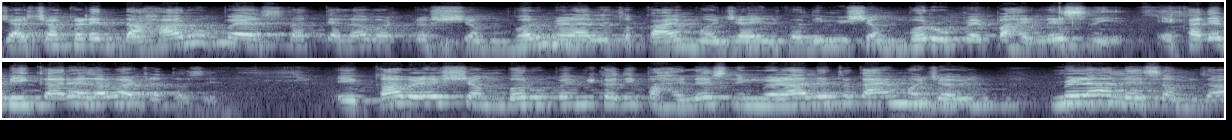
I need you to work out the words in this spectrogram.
ज्याच्याकडे दहा रुपये असतात त्याला वाटतं शंभर मिळाले तर काय मजा येईल? कधी मी शंभर रुपये पाहिलेच नाही. एखाद्या भिकाऱ्याला वाटत असेल. एका वेळेस शंभर रुपये मी कधी पाहिलेच नाही. मिळाले तर काय मजा होईल मिळाले समजा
